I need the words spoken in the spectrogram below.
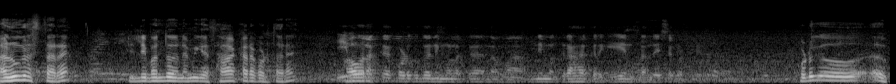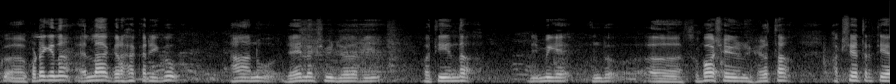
ಅನುಗ್ರಹಿಸ್ತಾರೆ. ಇಲ್ಲಿ ಬಂದು ನಮಗೆ ಸಹಕಾರ ಕೊಡ್ತಾರೆ. ಅವರ ಮೂಲಕ ಕೊಡಗು ಧ್ವನಿ ಮೂಲಕ ನಮ್ಮ ನಿಮ್ಮ ಗ್ರಾಹಕರಿಗೆ ಏನು ಸಂದೇಶ ಕೊಡ್ತೀವಿ ಕೊಡಗು ಕೊಡಗಿನ ಎಲ್ಲ ಗ್ರಾಹಕರಿಗೂ ನಾನು ಜಯಲಕ್ಷ್ಮಿ ಜ್ಯುವೆಲರಿ ವತಿಯಿಂದ ನಿಮಗೆ ಒಂದು ಶುಭಾಶಯವನ್ನು ಹೇಳ್ತಾ ಅಕ್ಷಯ ತೃತೀಯ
